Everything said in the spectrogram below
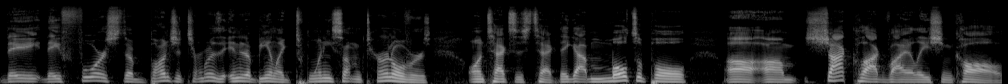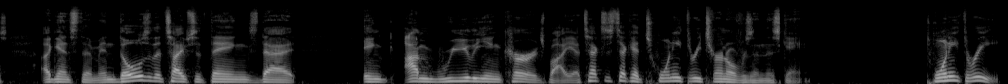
They they forced a bunch of turnovers. It ended up being like 20 something turnovers on Texas Tech. They got multiple uh, um, shot clock violation calls against them. And those are the types of things that in, I'm really encouraged by. Yeah, Texas Tech had 23 turnovers in this game. 23.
